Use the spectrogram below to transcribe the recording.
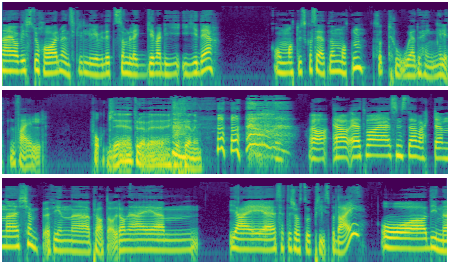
Nei, og hvis du har mennesker i livet ditt som legger verdi i det, om at du skal se det på den måten, så tror jeg du henger litt med feil folk. Det tror jeg vi er helt enige om. ja, jeg vet hva, jeg syns det har vært en eh, kjempefin eh, prat, Adrian. Jeg, jeg setter så stor pris på deg og dine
